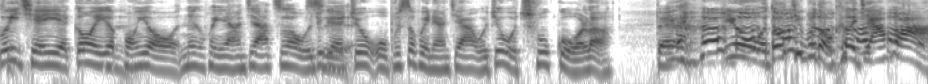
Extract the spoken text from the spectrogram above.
我以前也跟我一个朋友那个回娘家之后，我就觉得就我不是回娘家，我觉得我出国了。对，因为我都听不懂客家话，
